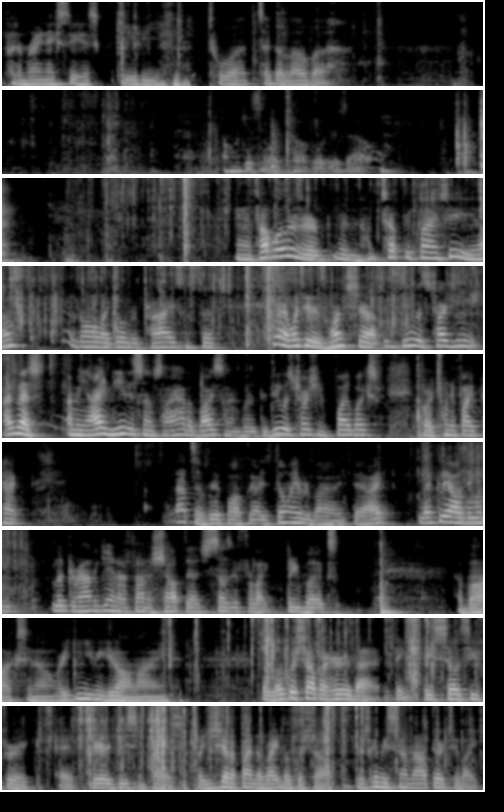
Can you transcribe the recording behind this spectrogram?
Put him right next to his QB, Tua Tagovailoa. I'm gonna get some more top loaders out. And top loaders are tough to find too, you know? Was all like overpriced and stuff. I went to this one shop, the dude was charging me, I messed, I mean, I needed some, so I had to buy some, but the dude was charging five bucks for a 25 pack. That's a rip off, guys. Don't ever buy like that. I Luckily, I was able to look around again. I found a shop that sells it for like three bucks a box, you know, or you can even get online. The local shop, I heard that they, they sell it to you for a, a fair, decent price, but you just got to find the right local shop. There's to be some out there to like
